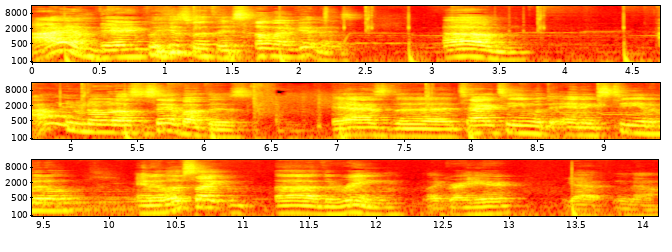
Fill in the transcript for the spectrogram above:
I am very pleased with this. Oh my goodness. Um, I don't even know what else to say about this. It has the tag team with the NXT in the middle, and it looks like uh, the ring, like right here. You got, you know,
